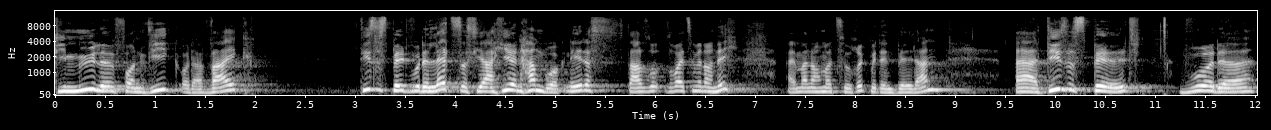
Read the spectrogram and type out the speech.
die Mühle von Wieg oder Weig. Dieses Bild wurde letztes Jahr hier in Hamburg, nee, das, da, so, so weit sind wir noch nicht, einmal nochmal zurück mit den Bildern. Äh, dieses Bild wurde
